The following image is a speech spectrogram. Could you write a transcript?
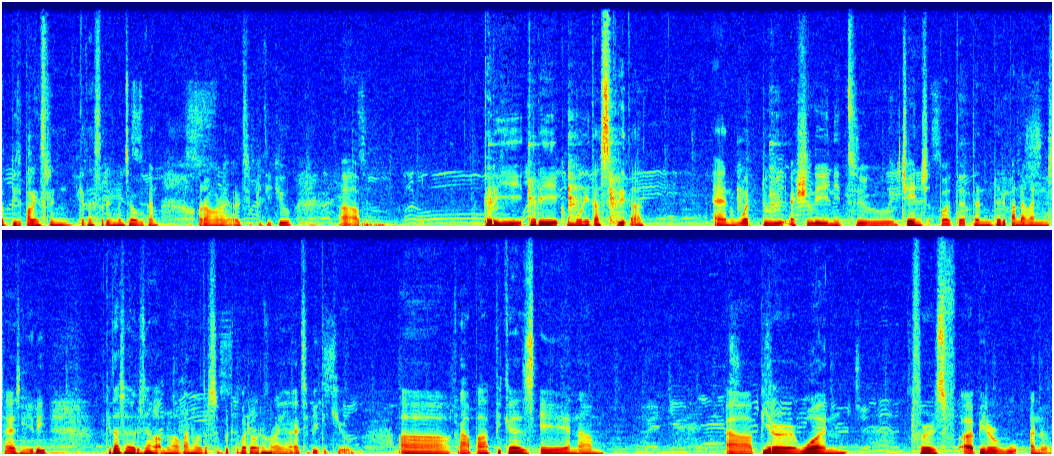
lebih paling sering kita sering menjauhkan orang-orang LGBTQ um, dari dari komunitas kita. And what do we actually need to change about that? Dan dari pandangan saya sendiri kita seharusnya nggak melakukan hal tersebut kepada orang-orang yang LGBTQ uh, kenapa? Because in um, uh, Peter 1 first uh, Peter uh, no,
